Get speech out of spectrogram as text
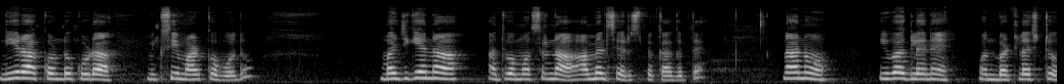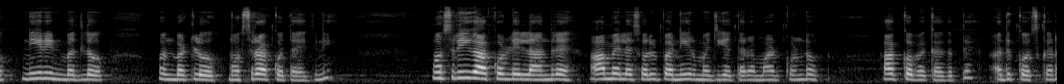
ನೀರು ಹಾಕ್ಕೊಂಡು ಕೂಡ ಮಿಕ್ಸಿ ಮಾಡ್ಕೋಬೋದು. ಮಜ್ಜಿಗೆನ ಅಥವಾ ಮೊಸರನ್ನ ಆಮೇಲೆ ಸೇರಿಸ್ಬೇಕಾಗುತ್ತೆ. ನಾನು ಇವಾಗಲೇ ಒಂದು ಬಟ್ಲಷ್ಟು ನೀರಿನ ಬದಲು ಒಂದು ಬಟ್ಲು ಮೊಸರು ಹಾಕ್ಕೋತಾ ಇದ್ದೀನಿ. ಮೊಸರು ಈಗ ಹಾಕ್ಕೊಳ್ಳಿಲ್ಲ ಅಂದರೆ ಆಮೇಲೆ ಸ್ವಲ್ಪ ನೀರು ಮಜ್ಜಿಗೆ ಥರ ಮಾಡಿಕೊಂಡು ಹಾಕ್ಕೋಬೇಕಾಗುತ್ತೆ. ಅದಕ್ಕೋಸ್ಕರ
